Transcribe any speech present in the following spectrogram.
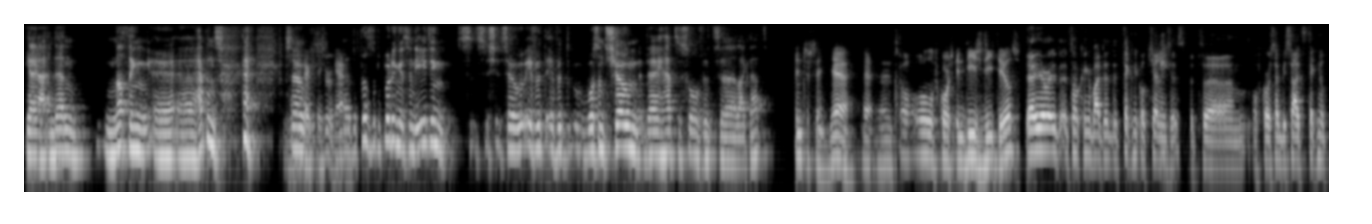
Yeah, and then nothing uh, uh, happens. so uh, the proof of the pudding is in the eating. So if it if it wasn't shown, they had to solve it uh, like that. Interesting. Yeah. yeah. And it's all, all, of course, in these details. Yeah, you're uh, talking about the, the technical challenges, but um, of course, besides technical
